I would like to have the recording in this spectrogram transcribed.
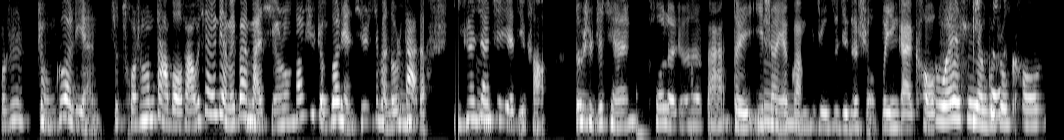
导致整个脸就痤疮大爆发。我现在有点没办法形容，当时整个脸其实基本都是大的。你看像这些地方。都是之前抠了留的疤，对医生也管不住自己的手，不应该抠。我也是忍不住 抠，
